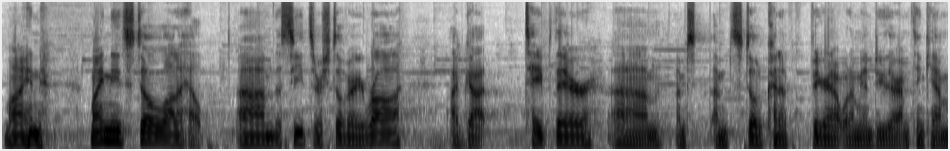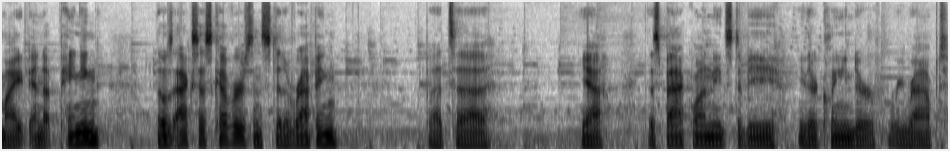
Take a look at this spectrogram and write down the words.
mine mine needs still a lot of help. Um, the seats are still very raw. I've got tape there. Um, I'm I'm still kind of figuring out what I'm going to do there. I'm thinking I might end up painting those access covers instead of wrapping. But uh, yeah, this back one needs to be either cleaned or rewrapped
